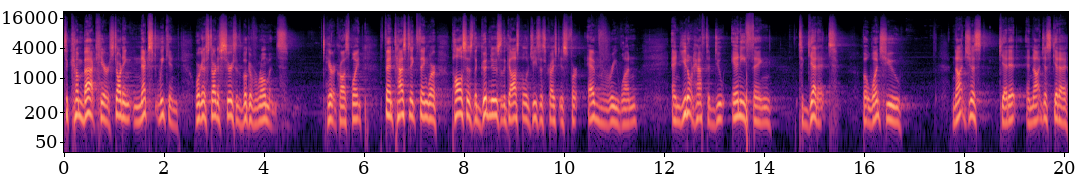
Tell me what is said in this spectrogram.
to come back here starting next weekend. We're going to start a series of the book of Romans here at Crosspoint. Fantastic thing where Paul says the good news of the gospel of Jesus Christ is for everyone, and you don't have to do anything to get it. But once you not just get it and not just get a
